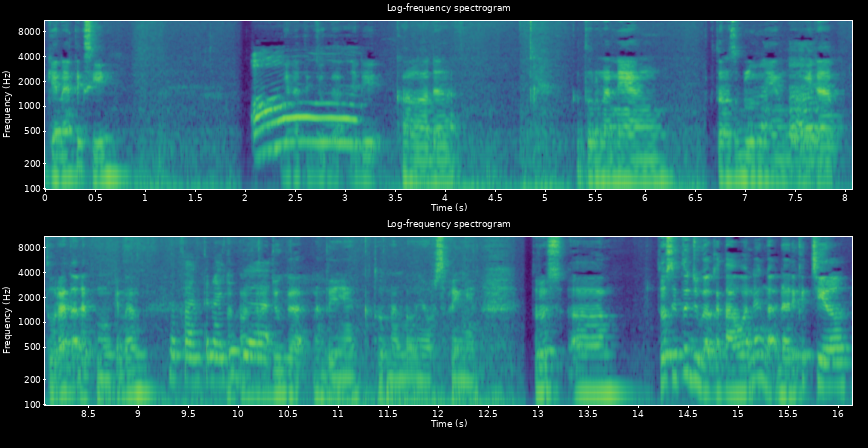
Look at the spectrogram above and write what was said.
genetik sih, oh genetik juga. Jadi kalau ada keturunan yang keturunan sebelumnya yang mengidap Tourette ada kemungkinan Bakalan kena juga. kena juga nantinya keturunan bawahnya offspringnya. Terus em, terus itu juga ketahuannya nggak dari kecil.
